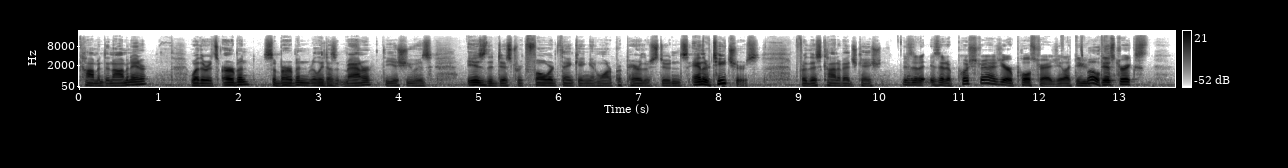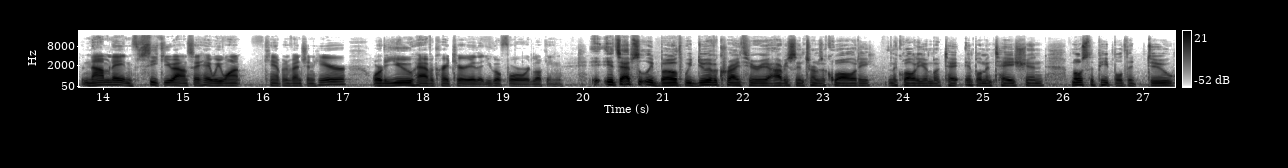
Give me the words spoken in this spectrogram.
common denominator, whether it's urban, suburban, really doesn't matter. The issue is is the district forward thinking and want to prepare their students and their teachers for this kind of education. Is it a, is it a push strategy or a pull strategy? Like, do both. districts nominate and seek you out and say, "Hey, we want camp invention here," or do you have a criteria that you go forward looking? It's absolutely both. We do have a criteria, obviously, in terms of quality and the quality implementa- implementation. Most of the people that do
